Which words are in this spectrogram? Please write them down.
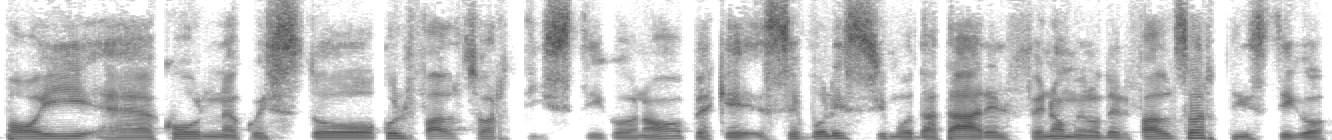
poi, ehm, con questo col falso artistico, no, perché se volessimo datare il fenomeno del falso artistico,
